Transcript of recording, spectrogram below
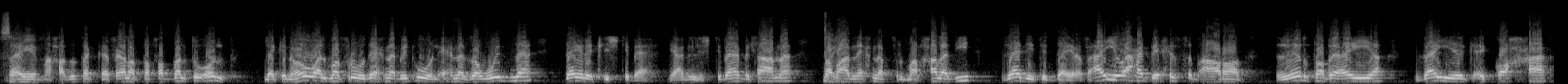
زي ما حضرتك فعلا تفضلت وقلت. لكن هو المفروض إحنا بنقول إحنا زودنا دايرة الاشتباه. يعني الاشتباه بتاعنا طبعا إحنا في المرحلة دي زادت الدايرة. فأي واحد بيحس بأعراض غير طبيعية زي الكحة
